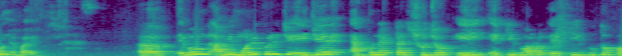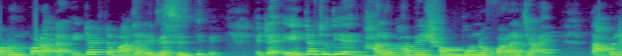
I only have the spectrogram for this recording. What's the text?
মনে হয়। এবং আমি মনে করি যে এই যে এখন একটা সুযোগ, এই একীভর, একীভূতকরণ করাটা, এটা একটা বাজারে মেসেজ দিবে। এটা, এইটা যদি ভালোভাবে সম্পূর্ণ করা যায়, তাহলে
